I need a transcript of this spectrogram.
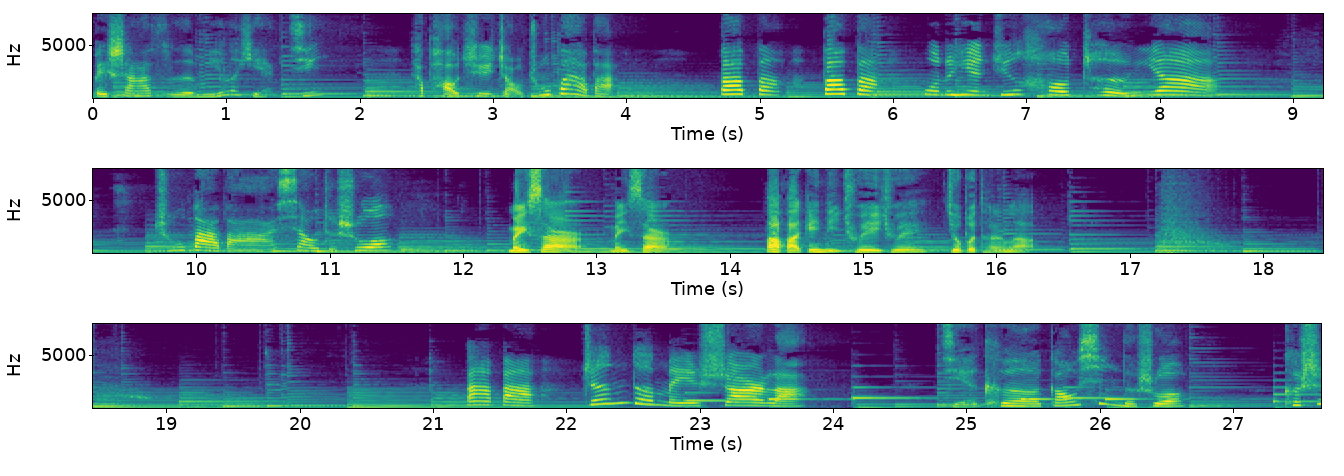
被沙子迷了眼睛，他跑去找猪爸爸：“爸爸，爸爸，我的眼睛好疼呀！”猪爸爸笑着说：“没事儿，没事儿。”爸爸给你吹一吹就不疼了。爸爸真的没事儿了，杰克高兴地说。可是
